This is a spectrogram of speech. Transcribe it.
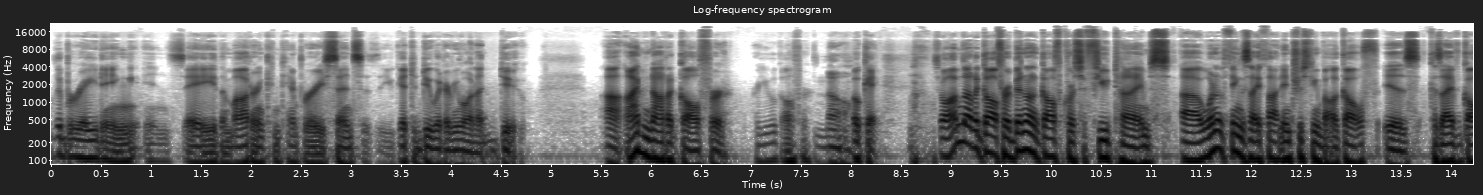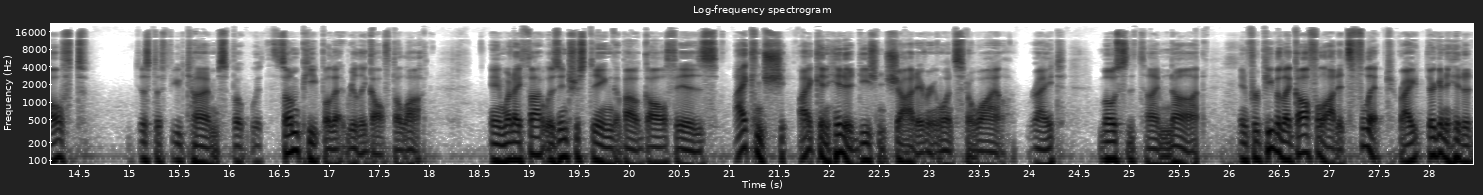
liberating in say the modern contemporary senses that you get to do whatever you want to do. Uh, I'm not a golfer. Are you a golfer? No. Okay. So I'm not a golfer. I've been on a golf course a few times. Uh, one of the things I thought interesting about golf is because I've golfed just a few times, but with some people that really golfed a lot. And what I thought was interesting about golf is I can sh- I can hit a decent shot every once in a while, right? Most of the time, not. And for people that golf a lot, it's flipped, right? They're going to hit a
